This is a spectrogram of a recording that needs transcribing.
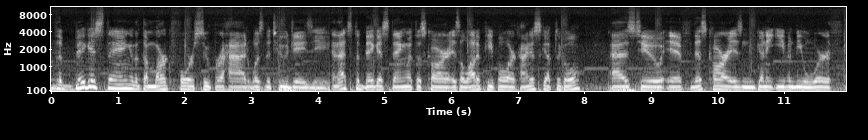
the biggest thing that the Mark IV Supra had was the 2JZ. And that's the biggest thing with this car is a lot of people are kind of skeptical as to if this car isn't gonna even be worth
